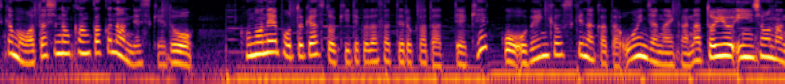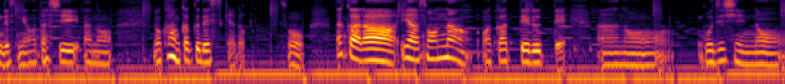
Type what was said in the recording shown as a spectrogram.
しかも私の感覚なんですけど、このね、ポッドキャストを聞いてくださってる方って結構お勉強好きな方多いんじゃないかなという印象なんですね。私、あの、の感覚ですけど。そう。だから、いや、そんなん分かってるって、あの、ご自身の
